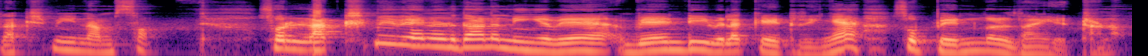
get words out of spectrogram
லக்ஷ்மியின் அம்சம். ஸோ லக்ஷ்மி வேணும்னு தானே நீங்கள் வே வேண்டி விளக்கேற்றுறீங்க. ஸோ பெண்கள் தான் ஏற்றணும்.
